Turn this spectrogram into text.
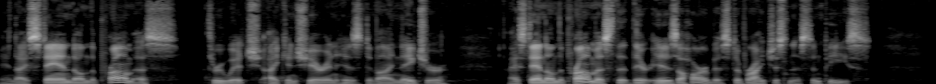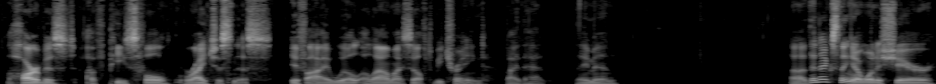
And I stand on the promise through which I can share in His divine nature I stand on the promise that there is a harvest of righteousness and peace, a harvest of peaceful righteousness, if I will allow myself to be trained by that. Amen. Uh, the next thing I want to share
